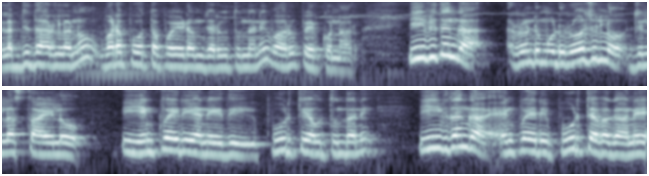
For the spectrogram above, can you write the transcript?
లబ్ధిదారులను వడపోత పోయడం జరుగుతుందని వారు పేర్కొన్నారు. ఈ విధంగా రెండు మూడు రోజుల్లో జిల్లా స్థాయిలో ఈ ఎంక్వైరీ అనేది పూర్తి అవుతుందని ఈ విధంగా ఎంక్వైరీ పూర్తి అవ్వగానే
